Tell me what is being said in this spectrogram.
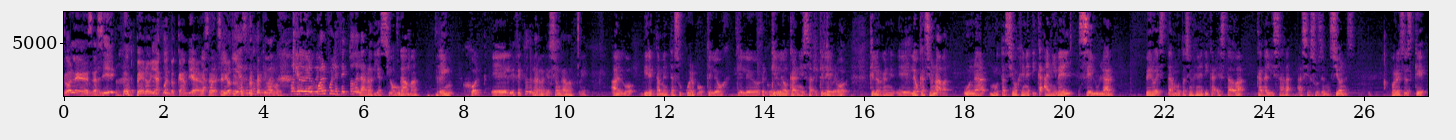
Hulk es así, pero ya cuando cambia, Ya, o sea, bueno, sería y, otro. y eso es a lo que vamos. ¿Qué. ¿Cuál fue el efecto de la radiación gamma en Hulk? El efecto de la radiación gamma fue algo directamente a su cuerpo que le, que le, que le, que le, o- que le, organi- eh, le ocasionaba una mutación genética a nivel celular, pero esta mutación genética estaba canalizada hacia sus emociones. Por eso es que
